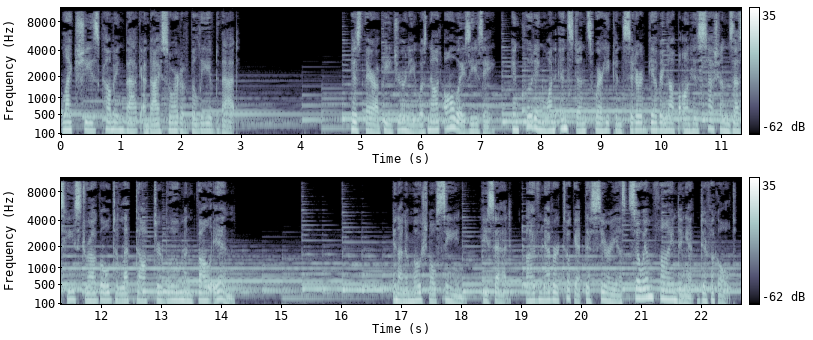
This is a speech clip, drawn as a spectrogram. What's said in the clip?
like she's coming back and I sort of believed that. His therapy journey was not always easy, including one instance where he considered giving up on his sessions as he struggled to let Dr. Blumenthal in. In an emotional scene, he said, I've never took it this serious so I'm finding it difficult.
